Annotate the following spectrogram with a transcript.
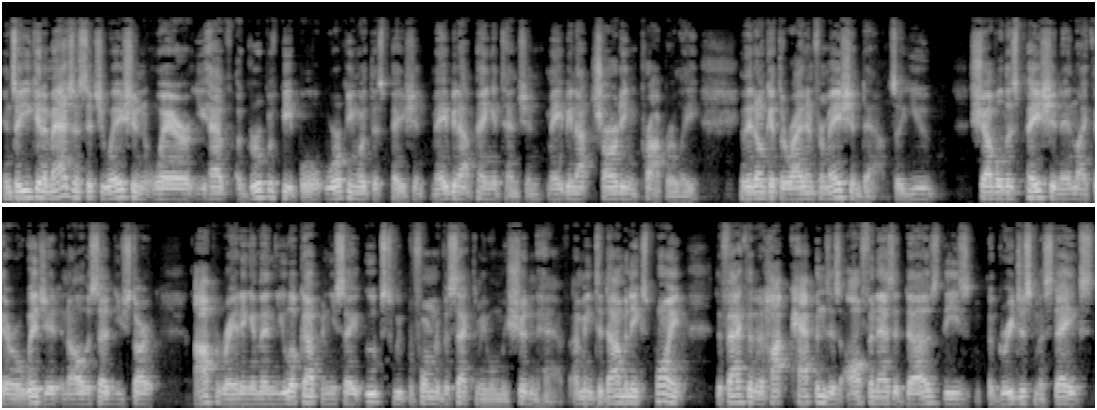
And so you can imagine a situation where you have a group of people working with this patient, maybe not paying attention, maybe not charting properly, and they don't get the right information down. So you shovel this patient in like they're a widget, and all of a sudden you start operating, and then you look up and you say, "Oops, we performed a vasectomy when we shouldn't have." I mean, to Dominique's point, the fact that it ha- happens as often as it does, these egregious mistakes,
